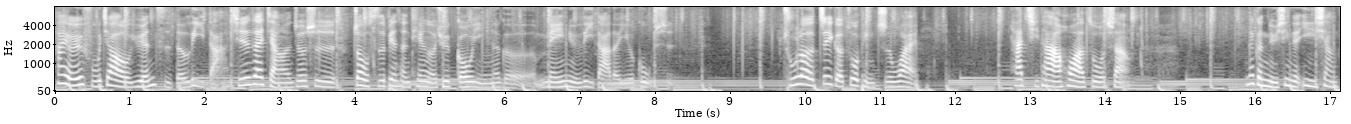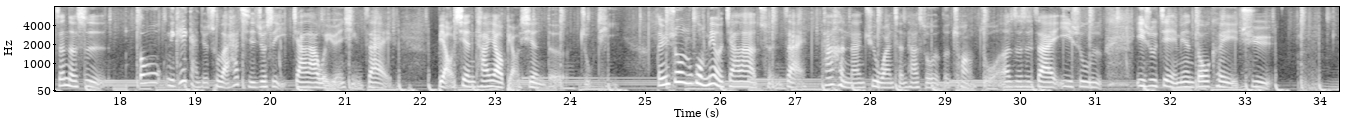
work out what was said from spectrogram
他有一幅叫《原子的丽达》，其实在讲的就是宙斯变成天鹅去勾引那个美女丽达的一个故事。除了这个作品之外，他其他画作上那个女性的意象真的是都，你可以感觉出来，她其实就是以加拉为原型，在表现她要表现的主题。等于说，如果没有加拉的存在，她很难去完成她所有的创作。那这是在艺术艺术界里面都可以去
